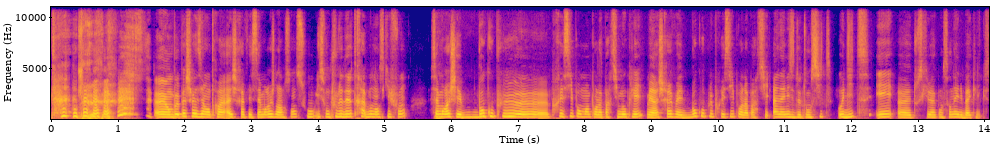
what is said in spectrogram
Euh, on peut pas choisir entre Ahref et SEMrush dans le sens où ils sont tous les deux très bons dans ce qu'ils font. SEMrush est beaucoup plus euh, précis pour moi pour la partie mots-clés, mais Ahref va être beaucoup plus précis pour la partie analyse de ton site, audit et euh, tout ce qui va concerner les backlinks.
